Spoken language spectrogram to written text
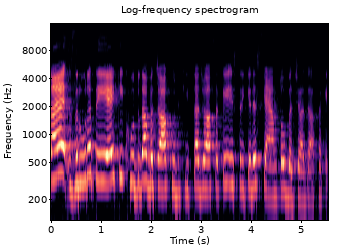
ਤਾਂ ਇਹ ਜ਼ਰੂਰਤ ਇਹ ਹੈ ਕਿ ਖੁਦ ਦਾ ਬਚਾਅ ਖੁਦ ਕੀਤਾ ਜਾ ਸਕੇ, ਇਸ ਤਰੀਕੇ ਦੇ ਸਕੈਮ ਤੋਂ ਬਚਿਆ ਜਾ ਸਕੇ।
